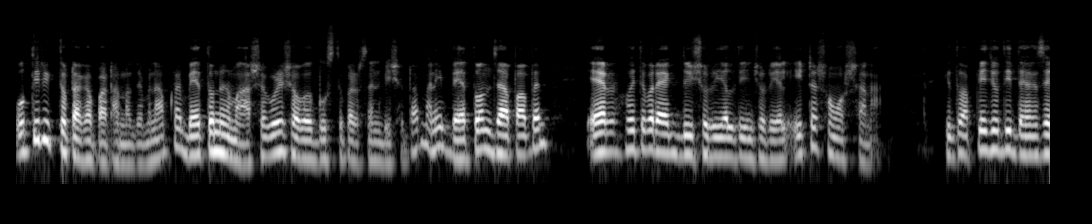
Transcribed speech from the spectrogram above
অতিরিক্ত টাকা পাঠানো যাবে না। আপনার বেতনের মা আশা করি সবাই বুঝতে পারছেন বিষয়টা। মানে বেতন যা পাবেন এর হইতে পারে ৳১, ৳২০০, ৳৩০০ এটা সমস্যা না। কিন্তু আপনি যদি দেখা যাচ্ছে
